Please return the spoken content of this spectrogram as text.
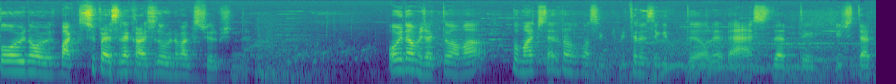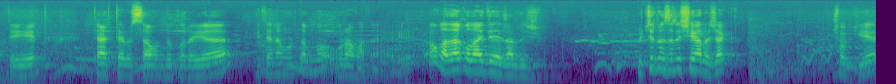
Bu oyunu oyun. Bak Supercell'e karşı da oynamak istiyorum şimdi. Oynamayacaktım ama bu maç neden olmasın ki? Bir tanesi gitti oraya. Ne hiç dert değil. Hiç dert değil. Tertemiz savunduk orayı. Bir tane vurdu mu vuramadı. O kadar kolay değil kardeşim. Bütün hızını şey alacak. Çok iyi.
